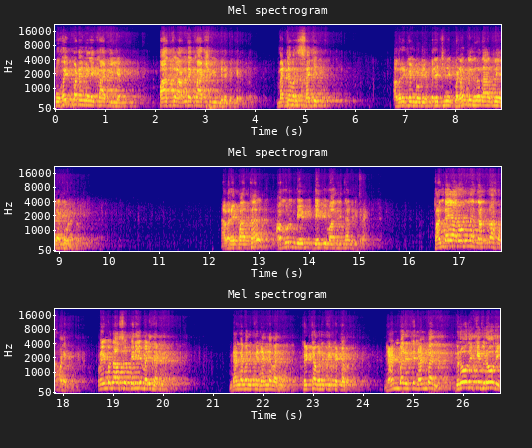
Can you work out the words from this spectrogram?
புகைப்படங்களை காட்டிய பார்த்து அந்த காட்சியும் நிரூபிக்கிறது. மற்றவர் சஜித். அவருக்கு எங்களுடைய பிரச்சனை விளங்குகிறதா என்று எனக்கு விளங்கும் அவரை பார்த்தால் அமுல் பேபி பேபி மாதிரி தான் இருக்கிறாங்க தந்தையாரோடு நன்றாக பழகும் பிரேமதாச பெரிய மனிதன் நல்லவனுக்கு நல்லவன் கெட்டவனுக்கு கெட்டவன் நண்பருக்கு நண்பன் விரோதிக்கு விரோதி.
